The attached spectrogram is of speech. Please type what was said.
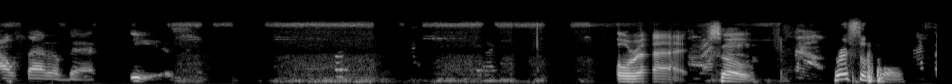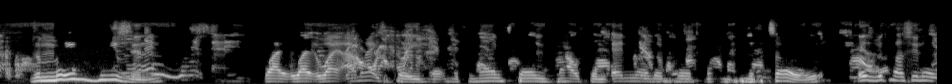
outside of that is? All right. So, first of all, the main reason why why why I might say that the Quran stands out from any other book the story is because you know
